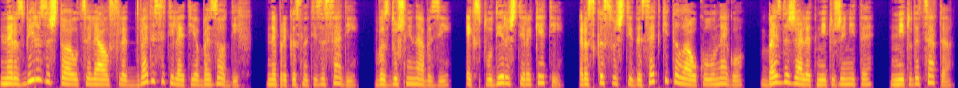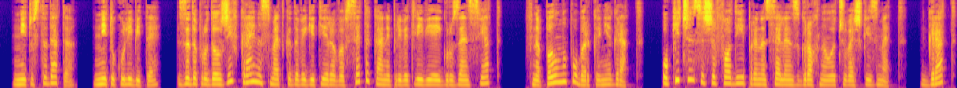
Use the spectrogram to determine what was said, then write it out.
Не разбира защо е оцелял след две десетилетия без отдих, непрекъснати засади, въздушни набези, експлодиращи ракети, разкъсващи десетки тела около него, без да жалят нито жените, нито децата, нито стадата, нито колибите, за да продължи в крайна сметка да вегетира във все така неприветливия и грозен свят, в напълно побъркания град. Окичен се шафоди и пренаселен с грохнала човешка измет. Град,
